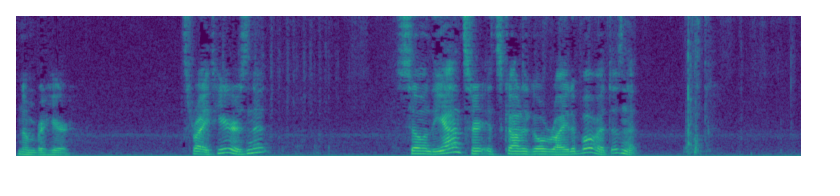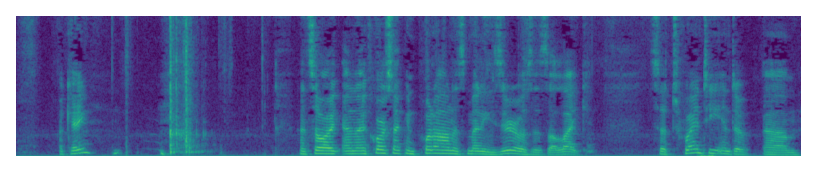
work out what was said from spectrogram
number here it's right here isn't it so in the answer it's got to go right above it doesn't it Okay. And so, I, and of course, I can put on as many zeros as I like. So 20 into, um,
